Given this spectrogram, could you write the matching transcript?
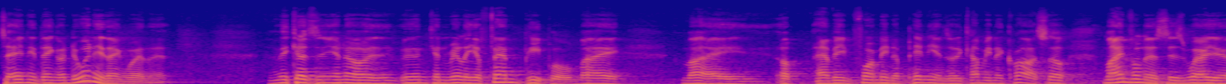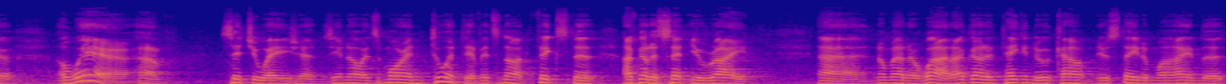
say anything or do anything with it because you know it can really offend people by by uh, having forming opinions or coming across. So mindfulness is where you're aware of situations. You know, it's more intuitive. It's not fixed. I've got to set you right, uh, no matter what. I've got to take into account your state of mind. The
